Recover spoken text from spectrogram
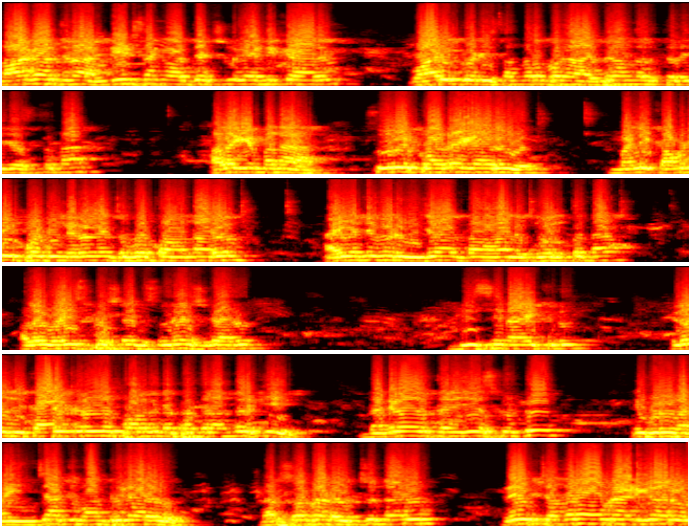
నాగార్జున నీటి సంఘం అధ్యక్షులుగా ఎన్నికయ్యారు. వారికి కూడా ఈ సందర్భంగా అభినందనలు తెలియజేస్తున్నా. అలాగే మన సూర్య కోటయ్య గారు మళ్ళీ కబడ్డీ పోటీలు నిర్వహించబోతా ఉన్నారు. అవన్నీ కూడా విజయవంతం అవ్వాలని కోరుతున్నా అలాగే వైస్ ప్రెసిడెంట్ సురేష్ గారు బీసీ నాయకులు. ఈరోజు కార్యక్రమంలో పాల్గొన్న పెద్దలందరికీ ధన్యవాదాలు తెలియజేసుకుంటూ ఇప్పుడు మన ఇన్ఛార్జ్ మంత్రి గారు నర్సోపేట వచ్చున్నారు. రేపు చంద్రబాబు నాయుడు గారు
